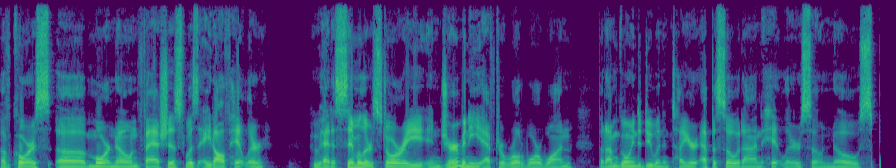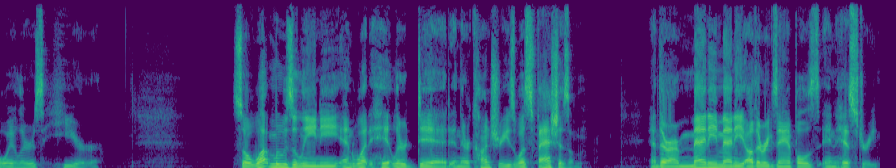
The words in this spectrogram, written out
Of course, a more known fascist was Adolf Hitler, who had a similar story in Germany after World War I, but I'm going to do an entire episode on Hitler, so no spoilers here. So, what Mussolini and what Hitler did in their countries was fascism. And there are many, many other examples in history.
